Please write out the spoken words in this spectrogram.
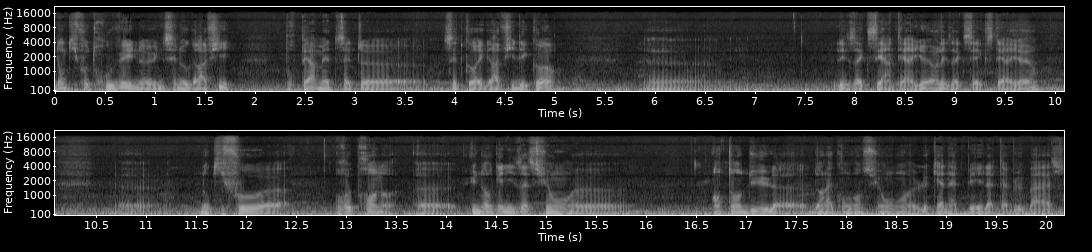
donc, il faut trouver une, scénographie pour permettre cette, cette chorégraphie des corps. Les accès intérieurs, les accès extérieurs. donc, il faut reprendre une organisation entendue dans la convention, le canapé, la table basse,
